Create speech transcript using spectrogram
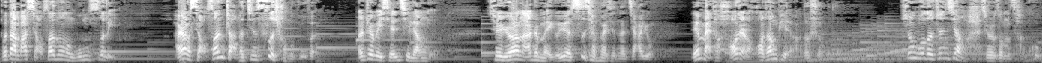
不但把小三弄到公司里，还让小三占了近四成的股份，而这位贤妻良母。却仍然拿着每个月四千块钱的家用，连买套好点的化妆品啊都舍不得。生活的真相啊就是这么残酷，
